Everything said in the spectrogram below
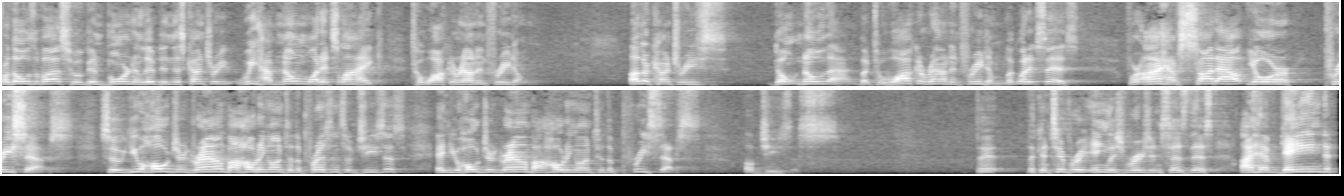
for those of us who have been born and lived in this country, we have known what it's like to walk around in freedom. Other countries don't know that, but to walk around in freedom. Look what it says For I have sought out your precepts. So you hold your ground by holding on to the presence of Jesus, and you hold your ground by holding on to the precepts of Jesus. The, the contemporary English version says this I have gained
